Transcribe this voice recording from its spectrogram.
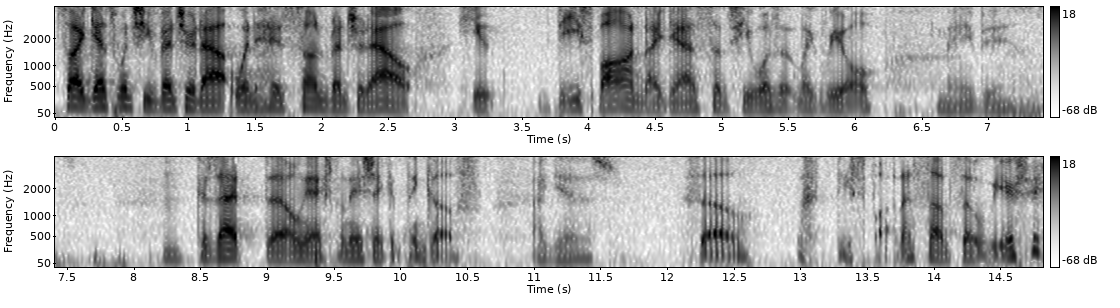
so I guess when she ventured out, when his son ventured out, he despawned. I guess since he wasn't like real, Maybe. because that the only explanation I could think of. I guess. So despawn. That sounds so weird,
